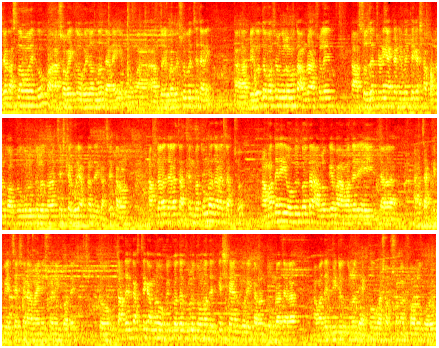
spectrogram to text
যাক, আসসালামু আলাইকুম। সবাইকে অভিনন্দন জানাই এবং আন্তরিকভাবে শুভেচ্ছা জানাই। বিগত বছরগুলোর মতো আমরা আসলে সোজা ট্রেনিং একাডেমি থেকে সাফল্যের গল্পগুলো তুলে ধরার চেষ্টা করি আপনাদের কাছে। কারণ আপনারা যারা চাচ্ছেন বা তোমরা যারা চাচ্ছ, আমাদের এই অভিজ্ঞতার আলোকে বা আমাদের এই যারা চাকরি পেয়েছে সেনাবাহিনী সৈনিক পদে, তো তাদের কাছ থেকে আমরা অভিজ্ঞতাগুলো তোমাদেরকে শেয়ার করি। কারণ তোমরা যারা আমাদের ভিডিওগুলো দেখো বা সবসময় ফলো করো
